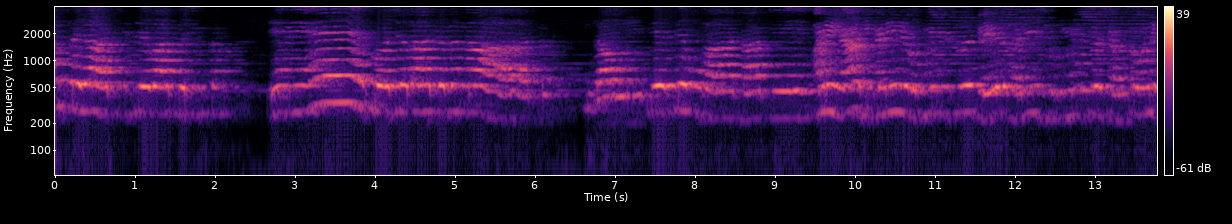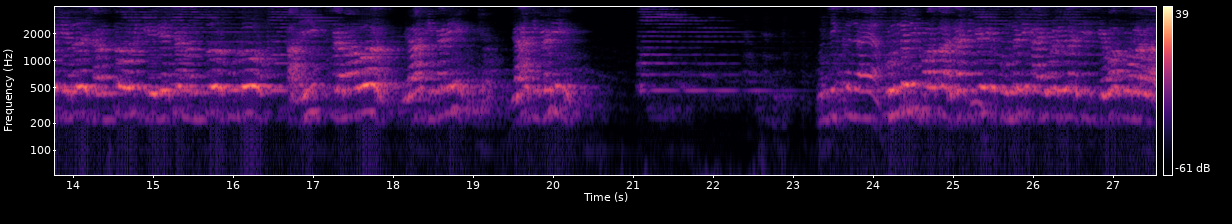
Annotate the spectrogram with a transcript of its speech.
पितयाची सेवा करीत. तेने जगन्नाथ जाऊन तेथे उभा ठाके. आणि या ठिकाणी रुक्मिणीचं भेद झाली रुक्मिणीचं शांतवन केलं. शांतवन केल्याच्यानंतर पुढं काही क्षणावर या ठिकाणी ज्या ठिकाणी कुंडलिक माता ज्या ठिकाणी कुंडलिक आई वडिलांची सेवा करू लागला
